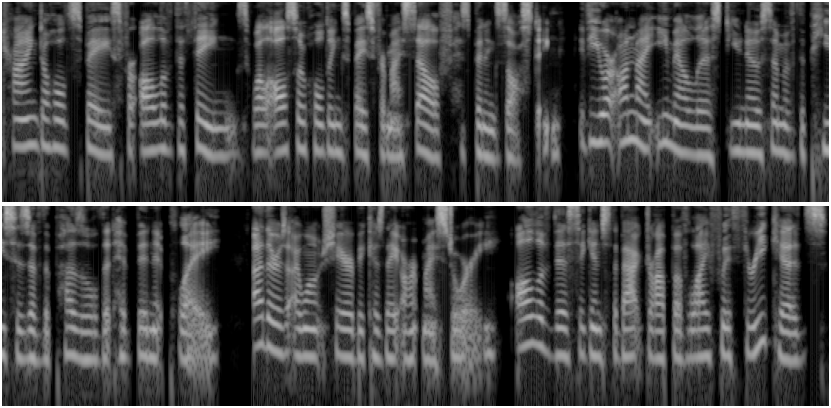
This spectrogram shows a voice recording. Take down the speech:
trying to hold space for all of the things while also holding space for myself has been exhausting. If you are on my email list, you know some of the pieces of the puzzle that have been at play. Others I won't share because they aren't my story. All of this against the backdrop of life with three kids,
